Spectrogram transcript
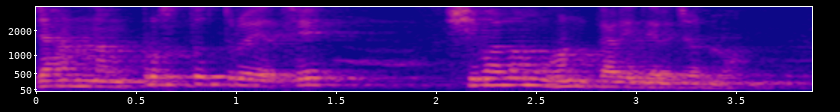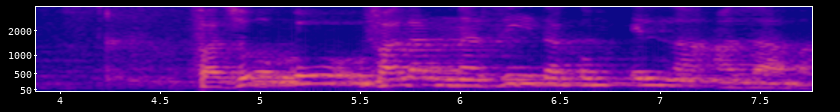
জাহান্নাম প্রস্তুত রয়েছে সীমালঙ্ঘনকারীদের জন্য। ফাজুকু ফালান নাজিদাকুম ইল্লা আযাবা।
